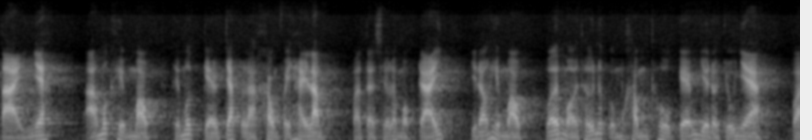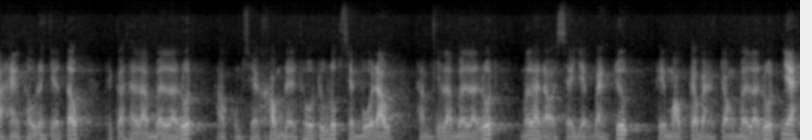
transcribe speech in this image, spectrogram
tài nha ở mức hiệp 1 thì mức kèo chấp là 0,25 và tài xỉu là một trái dự đoán hiệp một với mọi thứ nó cũng không thua kém về đội chủ nhà. Và hàng thủ đang chơi tốt thì có thể là Belarus, họ cũng sẽ không để thua trước Luxembourg đâu. Thậm chí là Belarus mới là đội sẽ dẫn bàn trước. Hiệp một các bạn chọn Belarus nha.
